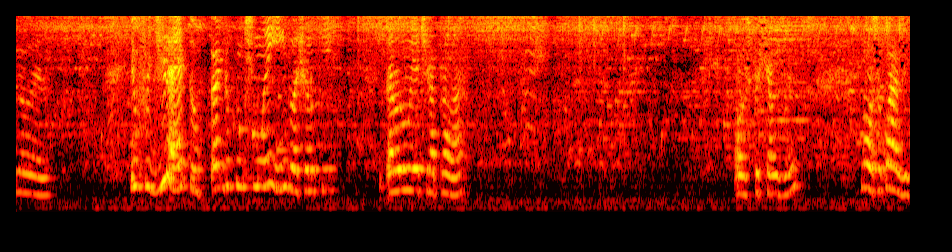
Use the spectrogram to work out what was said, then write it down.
Galera. Eu fui direto, eu ainda continuei indo, achando que ela não ia tirar pra lá. Ó, o especialzão. Nossa, quase.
